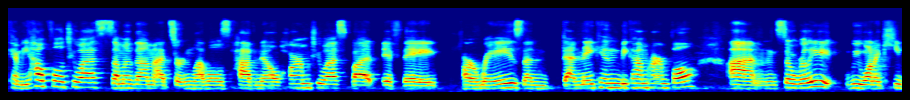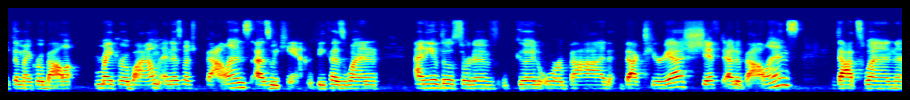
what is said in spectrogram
can be helpful to us. Some of them at certain levels have no harm to us, but if they are raised, then then they can become harmful. Um, so really, we want to keep the microbiome microbiome in as much balance as we can because when any of those sort of good or bad bacteria shift out of balance, that's when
